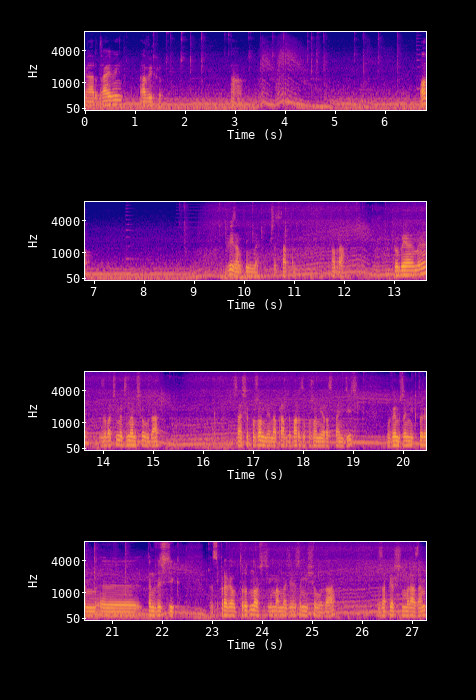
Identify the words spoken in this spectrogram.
You are driving? A wychród. Aha. O! Drzwi zamknijmy przed startem. Dobra. Próbujemy. Zobaczymy, czy nam się uda. Trzeba się porządnie, naprawdę bardzo porządnie rozpędzić. Bo wiem, że niektórym yy, ten wyścig sprawiał trudności. Mam nadzieję, że mi się uda. Za pierwszym razem.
